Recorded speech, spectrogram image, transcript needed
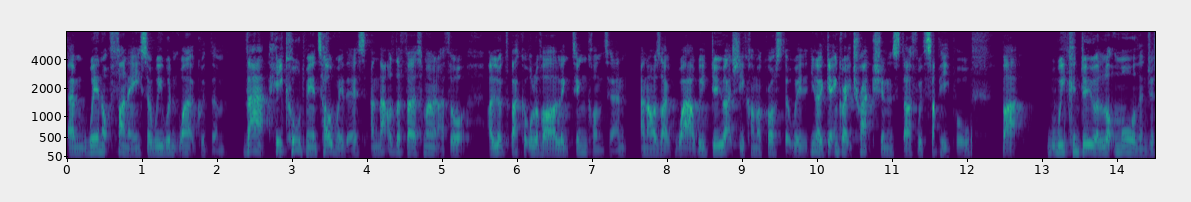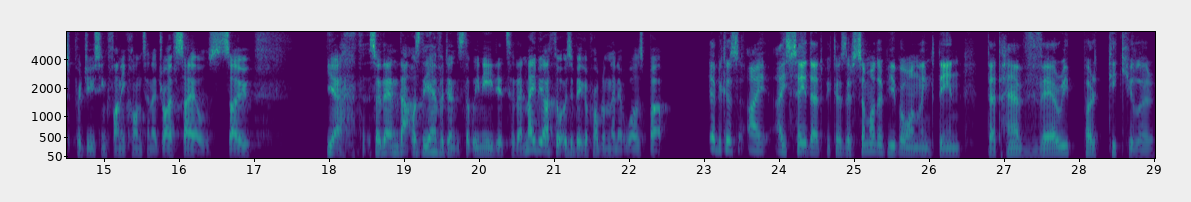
um, we're not funny. So we wouldn't work with them that he called me and told me this and that was the first moment i thought i looked back at all of our linkedin content and i was like wow we do actually come across that we're you know getting great traction and stuff with some people but we can do a lot more than just producing funny content that drives sales. So yeah so then that was the evidence that we needed to then maybe i thought it was a bigger problem than it was but yeah, because I, I say that because there's some other people on LinkedIn that have very particular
